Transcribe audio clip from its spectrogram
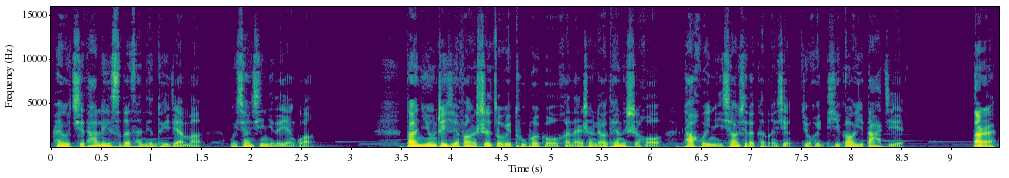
还有其他类似的餐厅推荐吗？我相信你的眼光。”当你用这些方式作为突破口和男生聊天的时候，他回你消息的可能性就会提高一大截。当然，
